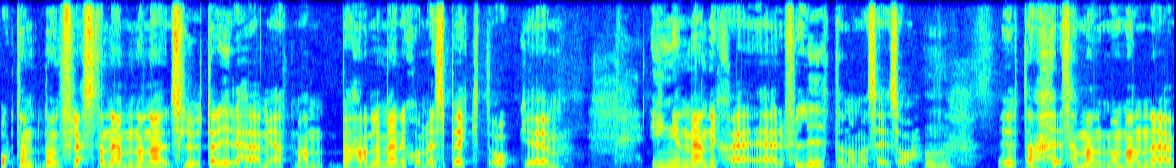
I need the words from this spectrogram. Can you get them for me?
och de, de flesta nämnarna slutar i det här med att man behandlar människor med respekt och eh, ingen människa är för liten om man säger så. Utan, utan man, man, man, eh,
